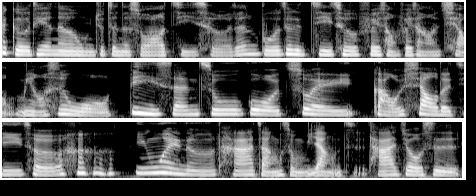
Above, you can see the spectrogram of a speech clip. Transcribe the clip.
那隔天呢，我们就真的收到机车，但不过这个机车非常非常的巧妙，是我毕生租过最搞笑的机车。因为呢，它长什么样子？它就是，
